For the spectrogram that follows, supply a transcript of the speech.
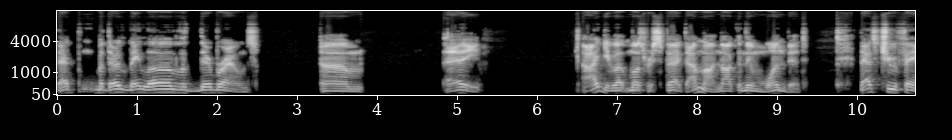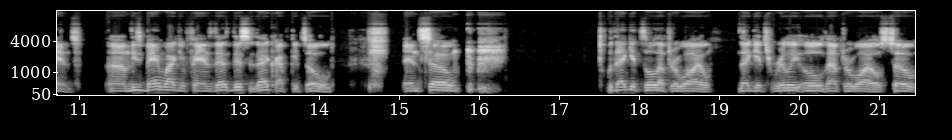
that but they they love their Browns. Um, hey, I give up most respect. I'm not knocking them one bit. That's true fans. Um, these bandwagon fans, that this that crap gets old, and so, but that gets old after a while. That gets really old after a while. So,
